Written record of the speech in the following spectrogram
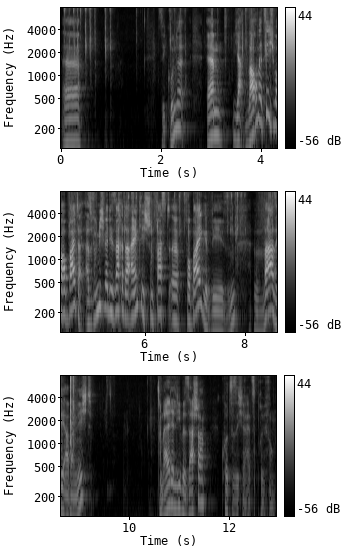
Äh, Sekunde. Ähm, ja, warum erzähle ich überhaupt weiter? Also für mich wäre die Sache da eigentlich schon fast äh, vorbei gewesen, war sie aber nicht, weil der liebe Sascha, kurze Sicherheitsprüfung.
